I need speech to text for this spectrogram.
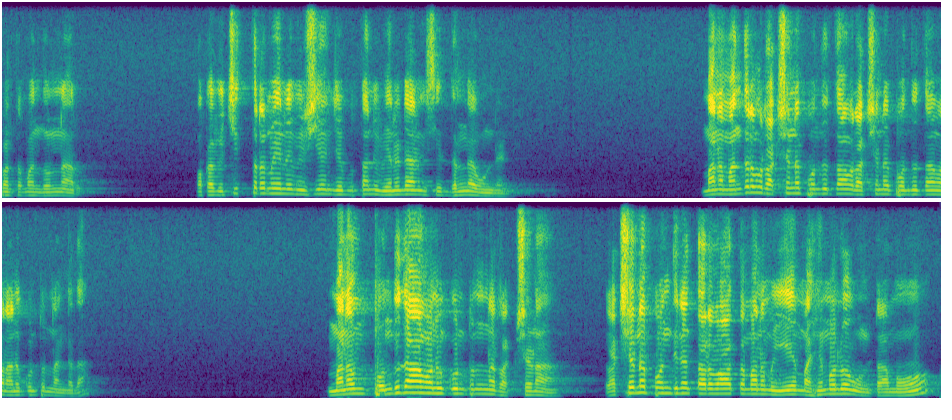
కొంతమంది ఉన్నారు. ఒక విచిత్రమైన విషయం చెబుతాను వినడానికి సిద్ధంగా ఉండండి. మనమందరం రక్షణ పొందుతాం రక్షణ పొందుతాం అని అనుకుంటున్నాం కదా? మనం పొందుదాం అనుకుంటున్న రక్షణ రక్షణ పొందిన తర్వాత మనం ఏ మహిమలో ఉంటామో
